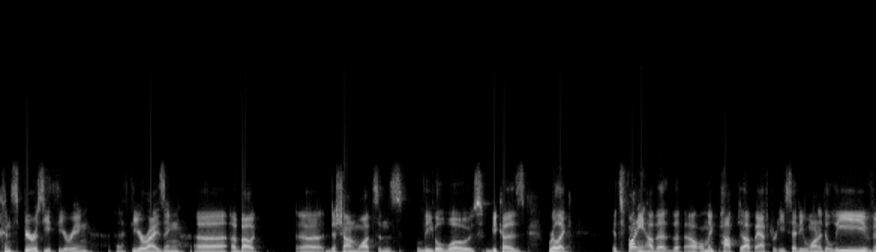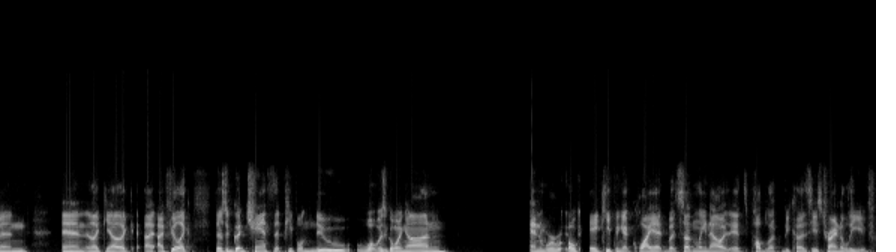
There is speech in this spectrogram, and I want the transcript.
conspiracy theoring, uh, theorizing uh, about uh, Deshaun Watson's legal woes because we're like, it's funny how that, that only popped up after he said he wanted to leave and and like you know like I, I feel like there's a good chance that people knew what was going on and we're okay keeping it quiet, but suddenly now it's public because he's trying to leave.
